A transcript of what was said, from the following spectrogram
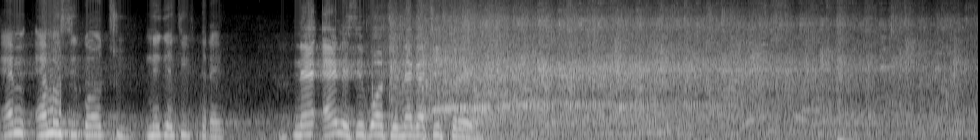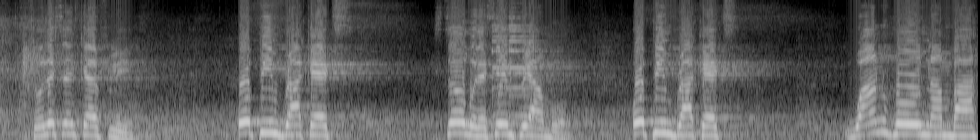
M, M is equal to negative 3. Ne- n is equal to negative 3. So listen carefully. Open brackets, still with the same preamble. Open brackets, one whole number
